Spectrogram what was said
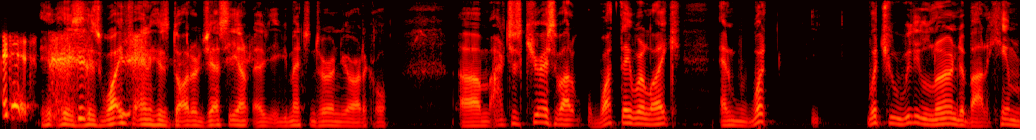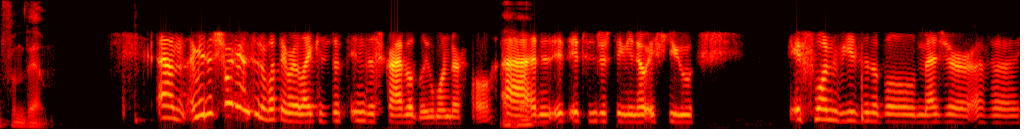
I did. His his wife and his daughter Jessie. Uh, you mentioned her in your article. Um, I'm just curious about what they were like and what what you really learned about him from them. Um, I mean, the short answer to what they were like is just indescribably wonderful, uh, uh-huh. and it, it's interesting. You know, if you if one reasonable measure of a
